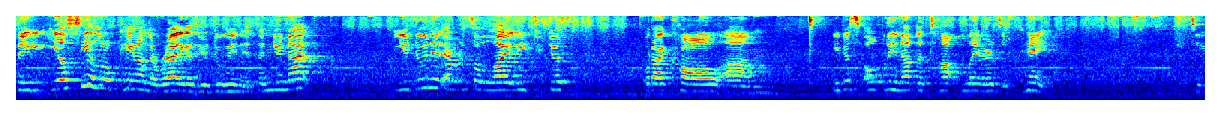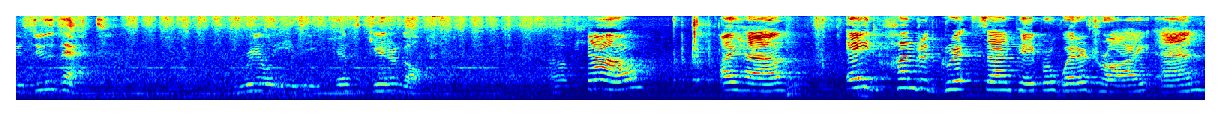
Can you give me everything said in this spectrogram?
thing. You'll see a little paint on the rag as you're doing this. And you're not, you're doing it ever so lightly to just what I call, um, you're just opening up the top layers of paint. So you do that. Real easy. Just get her going. Okay. Now, I have 800 grit sandpaper, wet or dry, and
